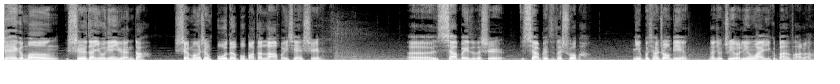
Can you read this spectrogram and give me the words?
这个梦实在有点远大，沈梦生不得不把他拉回现实。呃，下辈子的事，下辈子再说吧。你不想装病，那就只有另外一个办法了。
